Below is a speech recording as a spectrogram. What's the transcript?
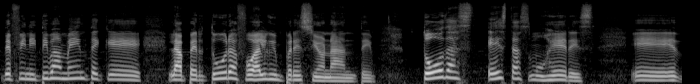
Definitivamente que la apertura fue algo impresionante todas estas mujeres eh,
